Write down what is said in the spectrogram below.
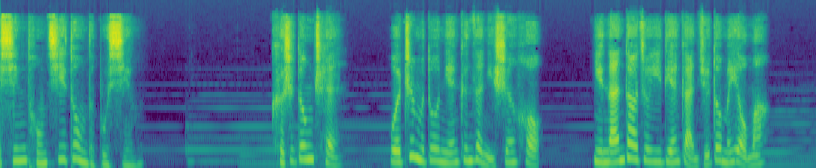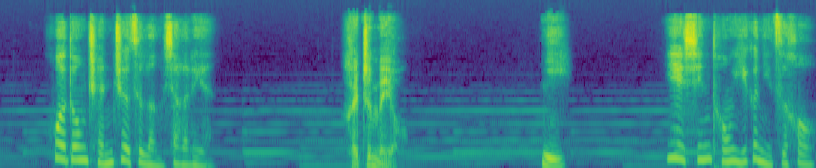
欣桐激动的不行。可是东辰，我这么多年跟在你身后，你难道就一点感觉都没有吗？霍东辰这次冷下了脸，还真没有。你，叶欣桐一个“你”字后，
